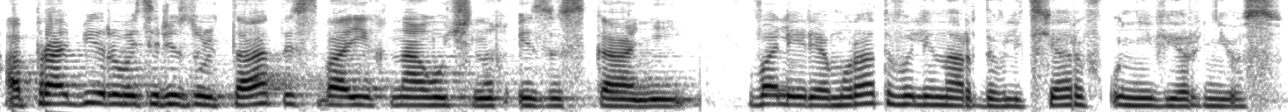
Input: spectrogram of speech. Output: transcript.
апробировать результаты своих научных изысканий. Валерия Муратова, Ленар Давлетьяров, Универньюз.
